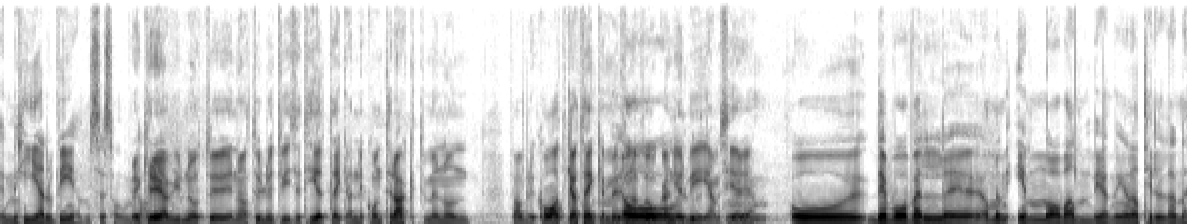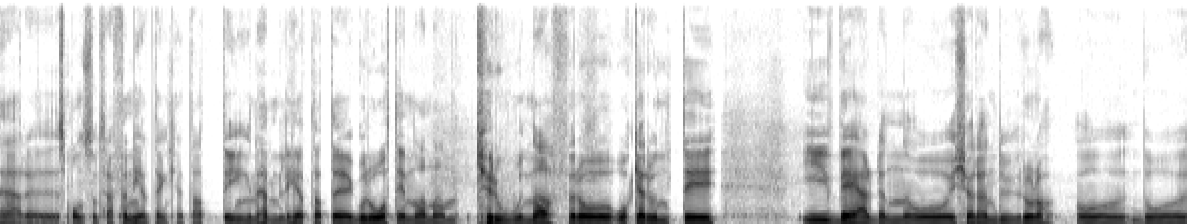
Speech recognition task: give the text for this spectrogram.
en hel VM-säsong. Det kräver ju något, eh, naturligtvis ett heltäckande kontrakt med någon fabrikat kan jag tänka mig för Ja, att få åka en hel VM-serie. Och det var väl eh, ja, men en av anledningarna till den här eh, sponsorträffen helt enkelt. Att det är ingen hemlighet att det går åt en och annan krona för att åka runt i, i världen och köra enduro då. Och då,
